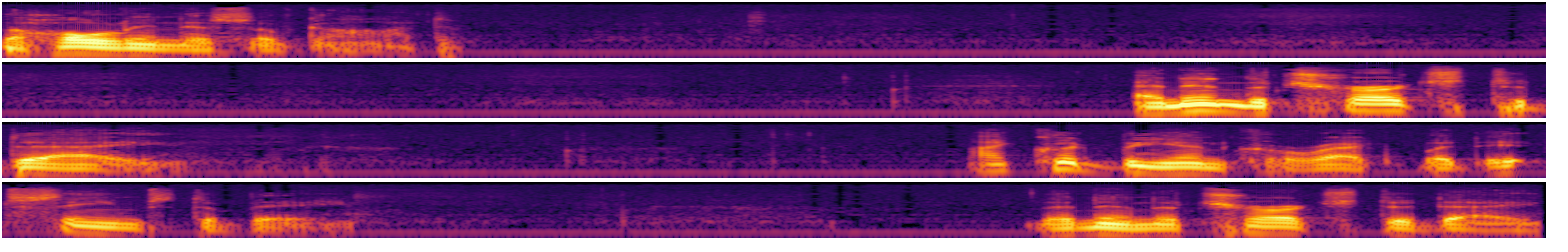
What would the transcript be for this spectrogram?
the holiness of God. And in the church today, I could be incorrect, but it seems to be that in the church today,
